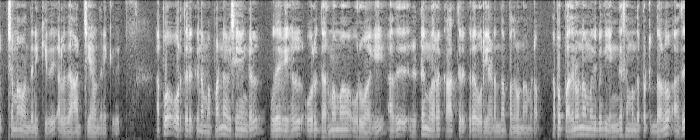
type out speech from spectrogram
உச்சமாக வந்து நிற்கிது அல்லது ஆட்சியாக வந்து நிற்கிது அப்போது ஒருத்தருக்கு நம்ம பண்ண விஷயங்கள் உதவிகள் ஒரு தர்மமாக உருவாகி அது ரிட்டர்ன் வர காத்திருக்கிற ஒரு இடம் தான் பதினொன்றாம் இடம். அப்போ பதினொன்றாம் அதிபதி எங்கே சம்மந்தப்பட்டிருந்தாலும் அது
